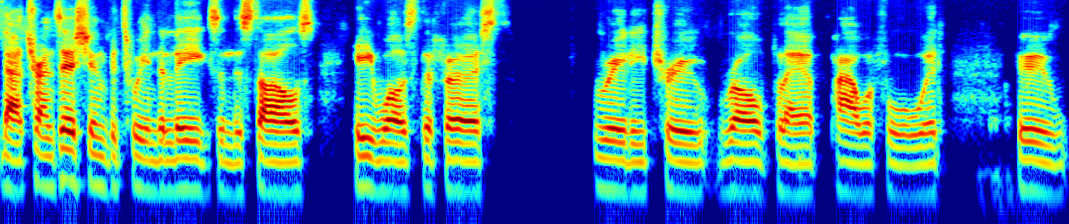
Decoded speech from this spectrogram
that transition between the leagues and the styles. He was the first really true role player, power forward, who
